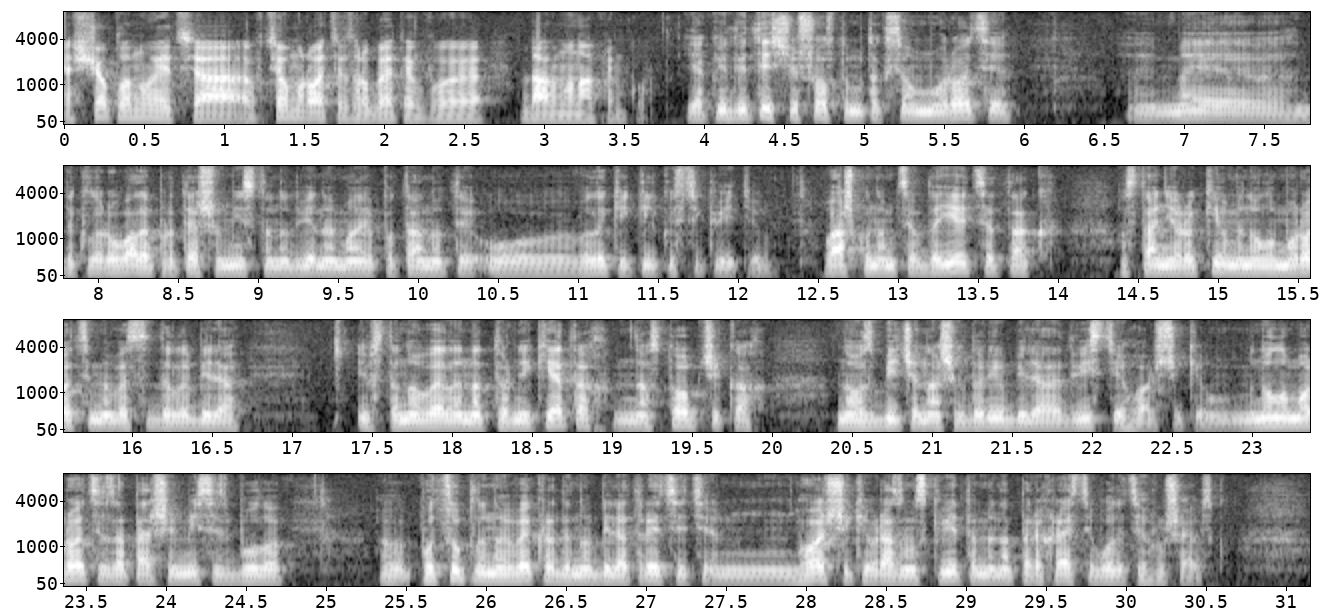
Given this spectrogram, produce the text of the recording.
що планується в цьому році зробити в даному напрямку? Як і в 2006 так 2007 році е, ми декларували про те, що місто Надвірне має потанути у великій кількості квітів. Важко нам це вдається. Так, останні роки, в минулому році ми висадили біля і встановили на турнікетах, на стовпчиках, на узбіччя наших доріг біля 200 горщиків. В минулому році за перший місяць було поцуплено і викрадено біля 30 горщиків разом з квітами на перехресті вулиці Грушевського.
